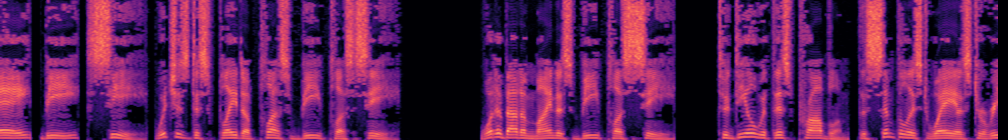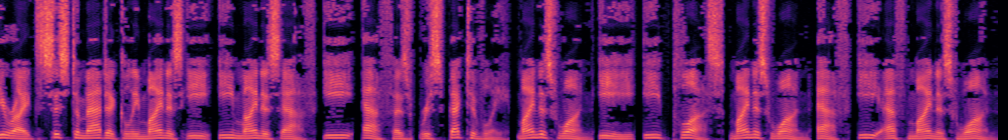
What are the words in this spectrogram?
a, b, c, which is displayed a plus b plus c. What about a minus b plus c? To deal with this problem, the simplest way is to rewrite systematically minus e, e minus f, e, f as, respectively, minus 1 e, e plus minus 1 f, e f minus 1.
